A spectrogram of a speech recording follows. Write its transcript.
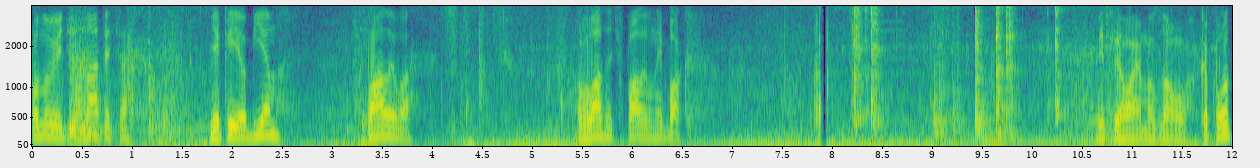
Пропоную дізнатися, який об'єм палива влазить в паливний бак. Відкриваємо знову капот.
